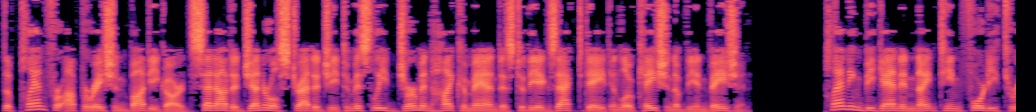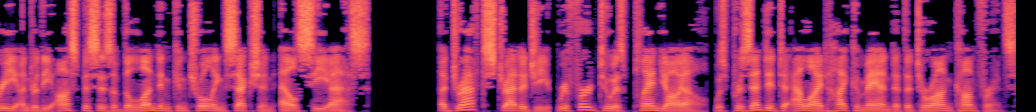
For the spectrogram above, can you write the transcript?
The plan for Operation Bodyguard set out a general strategy to mislead German High Command as to the exact date and location of the invasion. Planning began in 1943 under the auspices of the London Controlling Section LCS. A draft strategy, referred to as Plan Yael, was presented to Allied High Command at the Tehran Conference.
